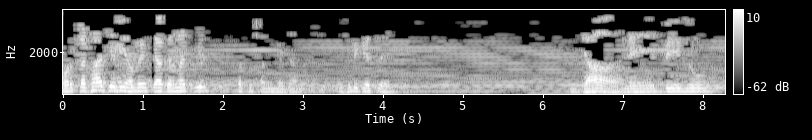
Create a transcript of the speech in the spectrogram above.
और कथा के लिए हमें क्या करना चाहिए? सत्संग में जाना चाहिए। इसलिए कहते हैं, जाने बिनु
